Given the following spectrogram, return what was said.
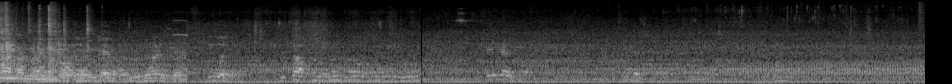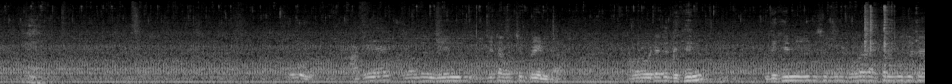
না না না না। ও আগে আমাদের মেন যেটা হচ্ছে ব্রেনটা আমরা ওইটাকে দেখে নিই দেখে নিয়ে যদি সেরকম বলে ডাক্তারবাবু যেটা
